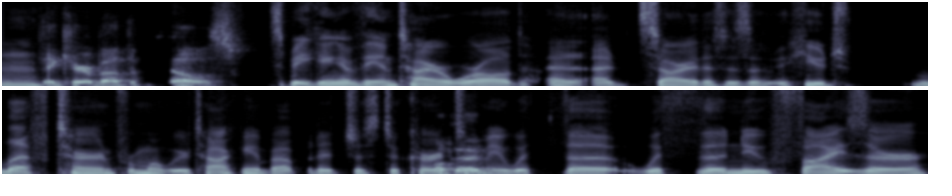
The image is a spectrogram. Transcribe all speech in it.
Mm. They care about themselves. Speaking of the entire world, and I'm sorry, this is a huge left turn from what we were talking about, but it just occurred oh, to me with the with the new Pfizer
